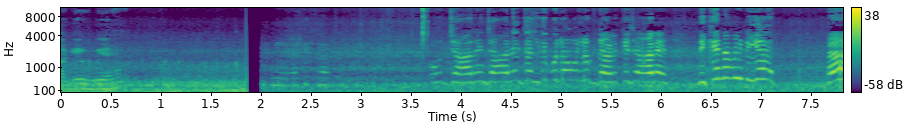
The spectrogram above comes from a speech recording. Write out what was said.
लगे हुए हैं। जा रहे हैं जा रहे हैं जल्दी बुलाओ वो लोग डर के जा रहे हैं। दिखे ना वीडियो है?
